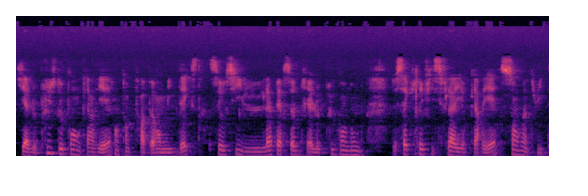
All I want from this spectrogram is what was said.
qui a le plus de points en carrière en tant que frappeur ambidextre. C'est aussi la personne qui a le plus grand nombre de sacrifices fly en carrière, 128,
